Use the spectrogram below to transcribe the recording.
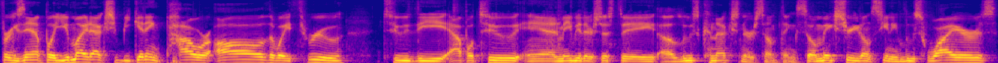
for example, you might actually be getting power all the way through to the Apple II and maybe there's just a, a loose connection or something. So make sure you don't see any loose wires,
